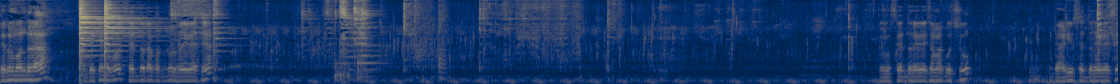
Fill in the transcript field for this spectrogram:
দেখুন বন্ধুরা, দেখে নেব, সেদ্ধটা কতদূর হয়ে গেছে। সেদ্ধ হয়ে গেছে আমার কচু। ডাড়িও সেদ্ধ হয়ে গেছে।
